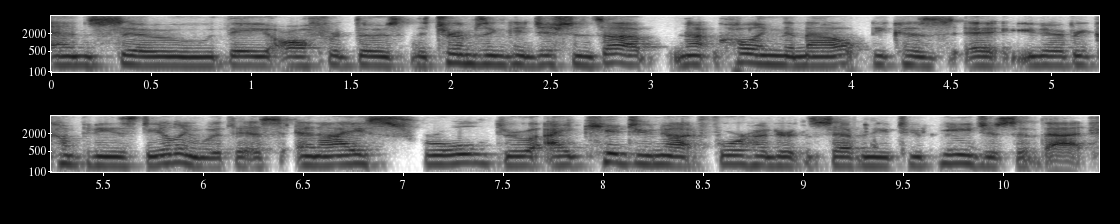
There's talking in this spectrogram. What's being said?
And so they offered those the terms and conditions up, not calling them out because uh, you know every company is dealing with this. And I scrolled through I kid you not 472 pages of that.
